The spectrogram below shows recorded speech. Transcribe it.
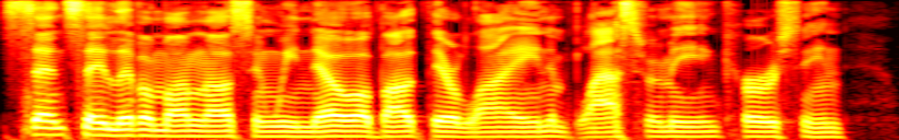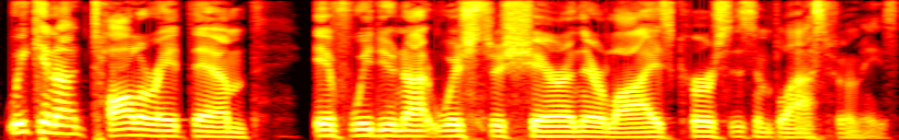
Since they live among us and we know about their lying and blasphemy and cursing, we cannot tolerate them if we do not wish to share in their lies, curses, and blasphemies.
